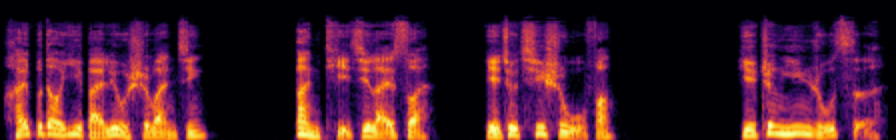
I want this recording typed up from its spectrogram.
还不到一百六十万斤，按体积来算，也就七十五方。也正因如此。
